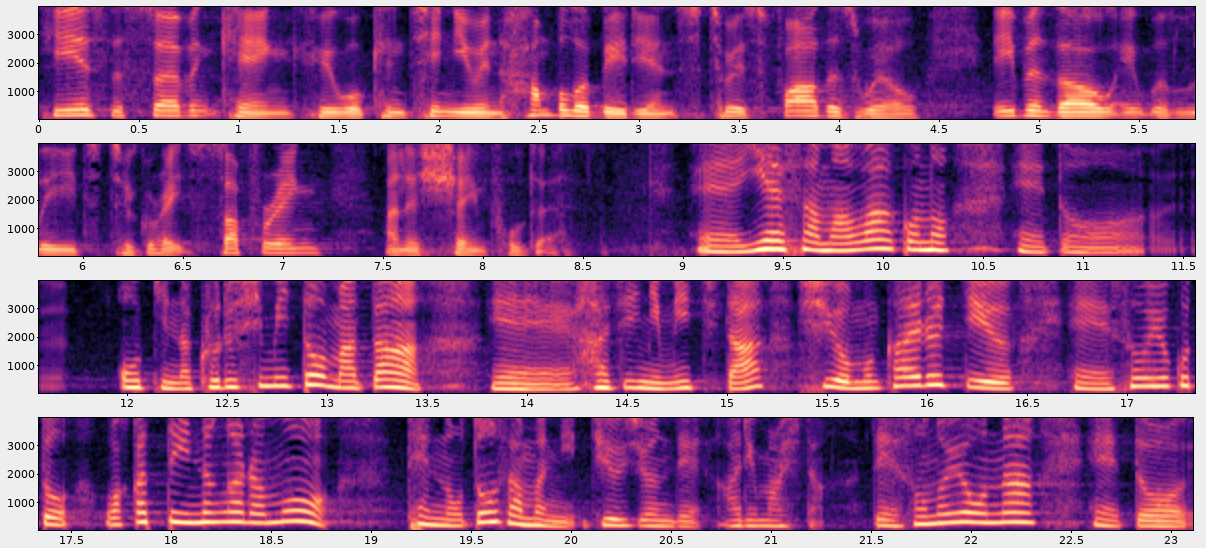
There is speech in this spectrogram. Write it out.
He is the servant king who will continue in humble obedience to his Father's will, even though it will lead to great suffering and a shameful death. えーイエス様はこの、えー、と大きな苦しみとまた、えー恥に満ちた死を迎えるっていう、えーそういうことを分かっていながらも天のお父様に従順でありましたでそのような、えー、と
